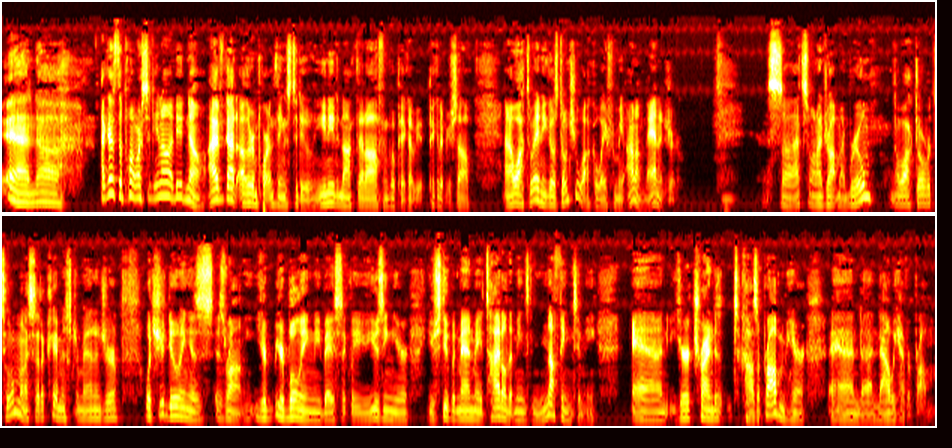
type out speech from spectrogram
And uh, I got to the point where I said, "You know what, dude? No, I've got other important things to do. You need to knock that off and go pick up pick it up yourself." And I walked away, and he goes, "Don't you walk away from me? I'm a manager." So that's when I dropped my broom. I walked over to him and I said, "Okay, Mr. Manager, what you're doing is is wrong. You're you're bullying me basically. You're using your your stupid man-made title that means nothing to me, and you're trying to, to cause a problem here. And uh, now we have a problem."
